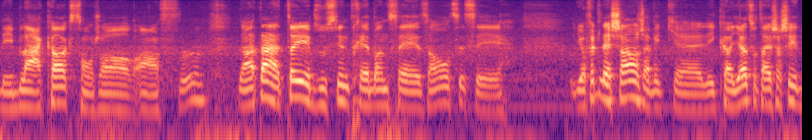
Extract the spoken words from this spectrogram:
des Blackhawks sont genre en feu. Dans le temps, Toews aussi une très bonne saison. C'est... Ils ont fait l'échange avec euh, les Coyotes. Ils sont allés chercher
